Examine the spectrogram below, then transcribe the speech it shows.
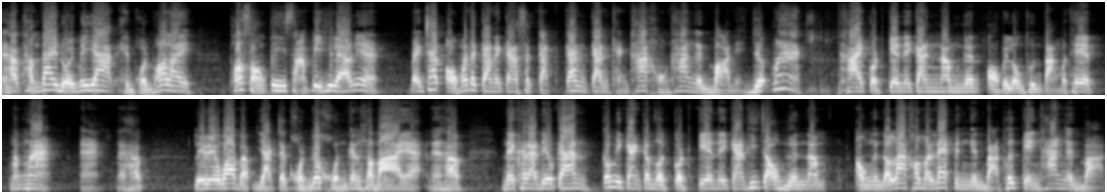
นะครับทำได้โดยไม่ยากเหตุผลเพราะอะไร เพราะ 2 ปี 3 ปีที่แล้วเนี่ยแบงก์ชาติออกมาตรการในการสกัดกั้นการแข่งค่าของค่าเงินบาทเนี่ยเยอะมากคลายกฎเกณฑ์ในการนำเงินออกไปลงทุนต่างประเทศมากๆอ่านะครับเรียกได้ว่าแบบอยากจะขนก็ขนกันสบายอะนะครับในขณะเดียวกันก็มีการกำหนดกฎเกณฑ์ในการที่จะเอาเงินนำเอาเงินดอลลาร์เข้ามาแลกเป็นเงินบาทเพื่อเก็งค่าเงินบาท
